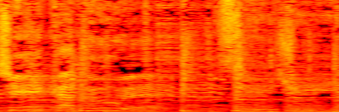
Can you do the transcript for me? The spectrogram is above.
近くへ。水準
